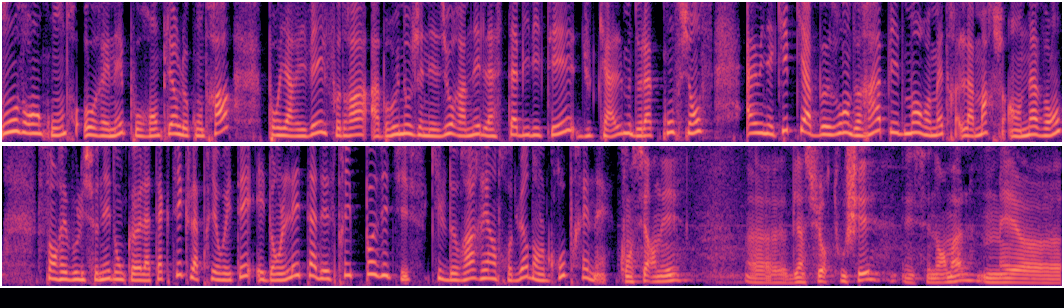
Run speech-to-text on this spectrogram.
11 rencontres au Rennais pour remplir le contrat. Pour y arriver, il faudra à Bruno Genesio ramener de la stabilité, du calme, de la confiance à une équipe qui a besoin de rapidement remettre la marche en avant. Sans révolutionner donc euh, la tactique, la priorité est dans l'état d'esprit positif qu'il devra réintroduire dans le groupe Rennais. Concerné, euh, bien sûr touché, et c'est normal, mais euh,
